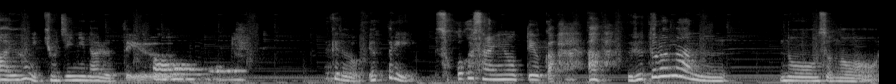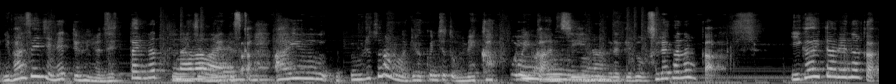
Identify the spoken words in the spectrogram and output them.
ああいうふうに巨人になるっていう。だけどやっぱりそこが才能っていうかあウルトラマンのその2番星人ねっていうふうには絶対なってないじゃないですか。ああいうウルトラマンは逆にちょっとメカっぽい感じなんだけど、それがなんか意外とあれなんか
